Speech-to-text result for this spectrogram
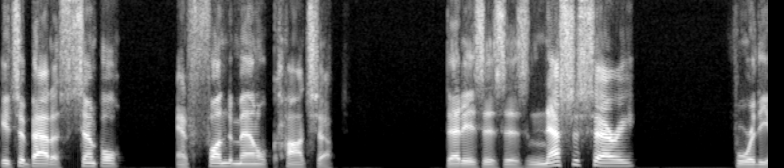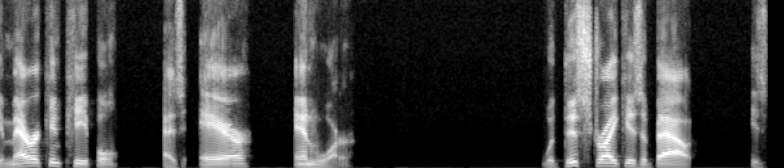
It's about a simple and fundamental concept that is as, as necessary for the American people as air and water. What this strike is about is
